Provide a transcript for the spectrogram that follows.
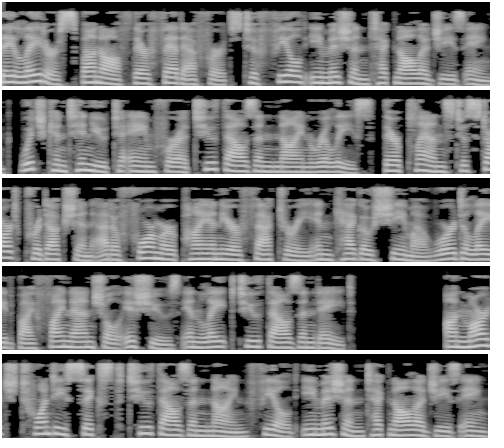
They later spun off their Fed efforts to Field Emission Technologies Inc., which continued to aim for a 2009 release. Their plans to start production at a former Pioneer factory in Kagoshima were delayed by financial issues in late 2008. On March 26, 2009 Field Emission Technologies Inc.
